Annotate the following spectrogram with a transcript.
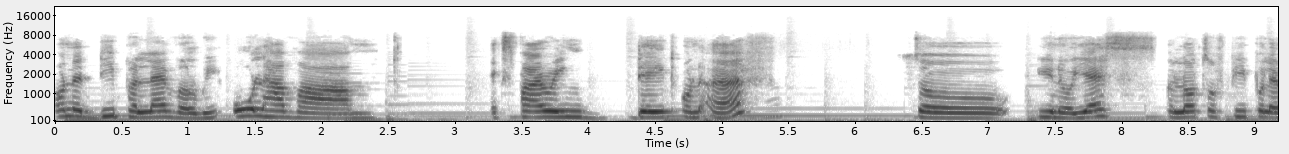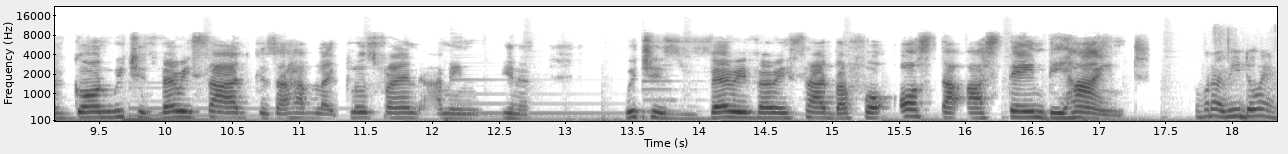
on a deeper level we all have um expiring date on earth so you know yes a lot of people have gone which is very sad because i have like close friend i mean you know which is very very sad but for us that are staying behind what are we doing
